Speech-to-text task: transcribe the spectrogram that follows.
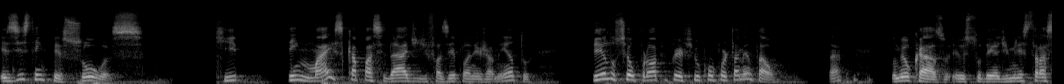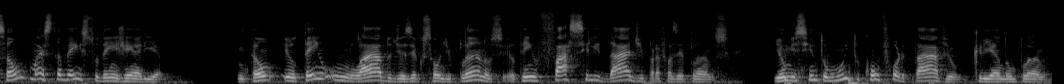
existem pessoas que têm mais capacidade de fazer planejamento pelo seu próprio perfil comportamental. Né? No meu caso, eu estudei administração, mas também estudei engenharia. Então, eu tenho um lado de execução de planos, eu tenho facilidade para fazer planos. E eu me sinto muito confortável criando um plano,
